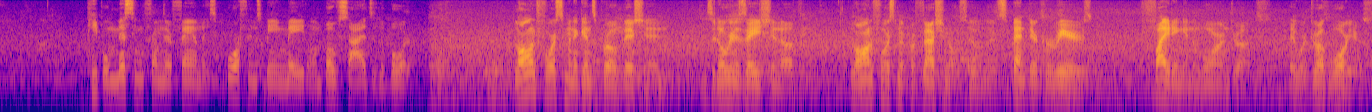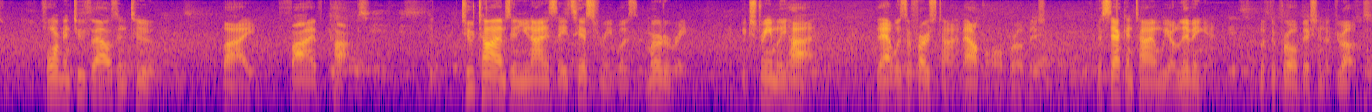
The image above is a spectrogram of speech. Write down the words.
people missing from their families, orphans being made on both sides of the border. Law Enforcement Against Prohibition is an organization of law enforcement professionals who have spent their careers fighting in the war on drugs. They were drug warriors. Formed in 2002 by five cops. Two times in United States history was the murder rate extremely high. That was the first time, alcohol prohibition. The second time we are living in with the prohibition of drugs.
